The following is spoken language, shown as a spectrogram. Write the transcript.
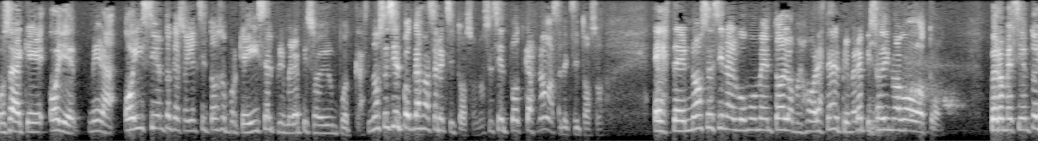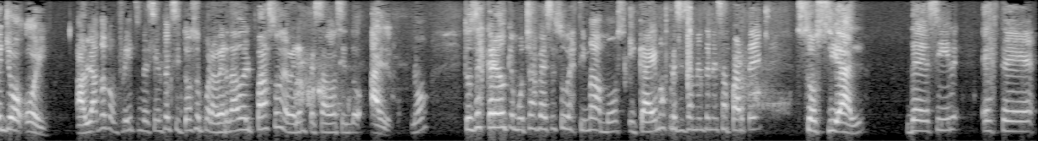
O sea que, oye, mira, hoy siento que soy exitoso porque hice el primer episodio de un podcast. No sé si el podcast va a ser exitoso, no sé si el podcast no va a ser exitoso. Este, no sé si en algún momento a lo mejor este es el primer episodio y no hago otro. Pero me siento yo hoy, hablando con Fritz, me siento exitoso por haber dado el paso de haber empezado haciendo algo, ¿no? Entonces creo que muchas veces subestimamos y caemos precisamente en esa parte social de decir, este,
